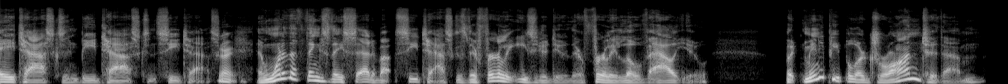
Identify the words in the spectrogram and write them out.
A tasks and B tasks and C tasks. Right. And one of the things they said about C tasks is they're fairly easy to do. They're fairly low value, But many people are drawn to them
